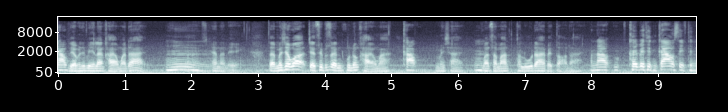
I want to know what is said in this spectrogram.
ครับเดี๋ยวมันจะมีแรงขายออกมาได้อืมแค่นั้นเอง แต่ไม่ใช่ว่า 70%คุณต้องขายออกมา ครับ ไม่ใช่อืมมันสามารถทะลุได้ไปต่อได้ มันน่าเคยไปถึง 90 ถึง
